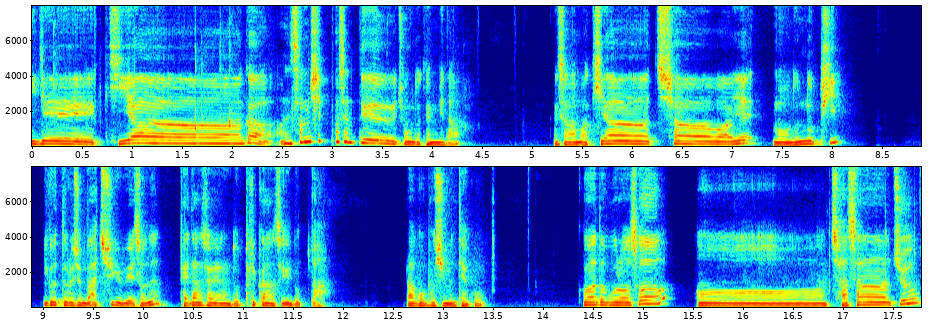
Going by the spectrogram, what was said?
이게 기아가 한 30% 정도 됩니다. 그래서 아마 기아차와의 뭐 눈높이 이것들을 좀 맞추기 위해서는 배당 성향을 높일 가능성이 높다라고 보시면 되고 그와 더불어서 어 자사주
